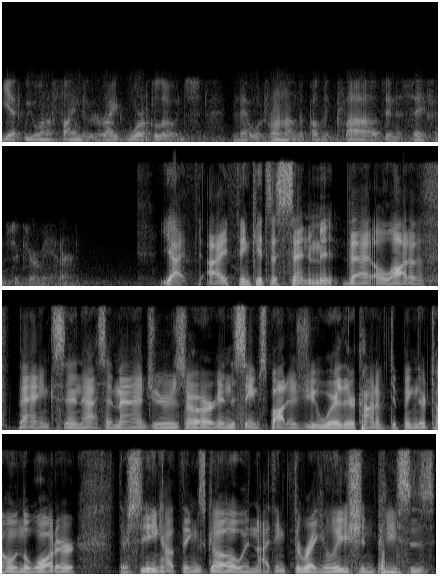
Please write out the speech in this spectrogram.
yet we want to find the right workloads that would run on the public clouds in a safe and secure manner. Yeah, I, I, think it's a sentiment that a lot of banks and asset managers are in the same spot as you, where they're kind of dipping their toe in the water. They're seeing how things go, and I think the regulation piece is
